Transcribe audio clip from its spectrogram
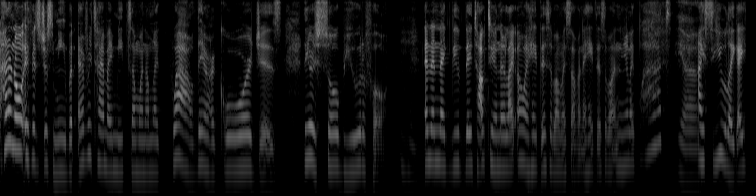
I don't know if it's just me, but every time I meet someone, I'm like, wow, they are gorgeous. They are so beautiful. Mm-hmm. And then like you, they talk to you and they're like, oh, I hate this about myself and I hate this about, and you're like, what? Yeah. I see you like I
